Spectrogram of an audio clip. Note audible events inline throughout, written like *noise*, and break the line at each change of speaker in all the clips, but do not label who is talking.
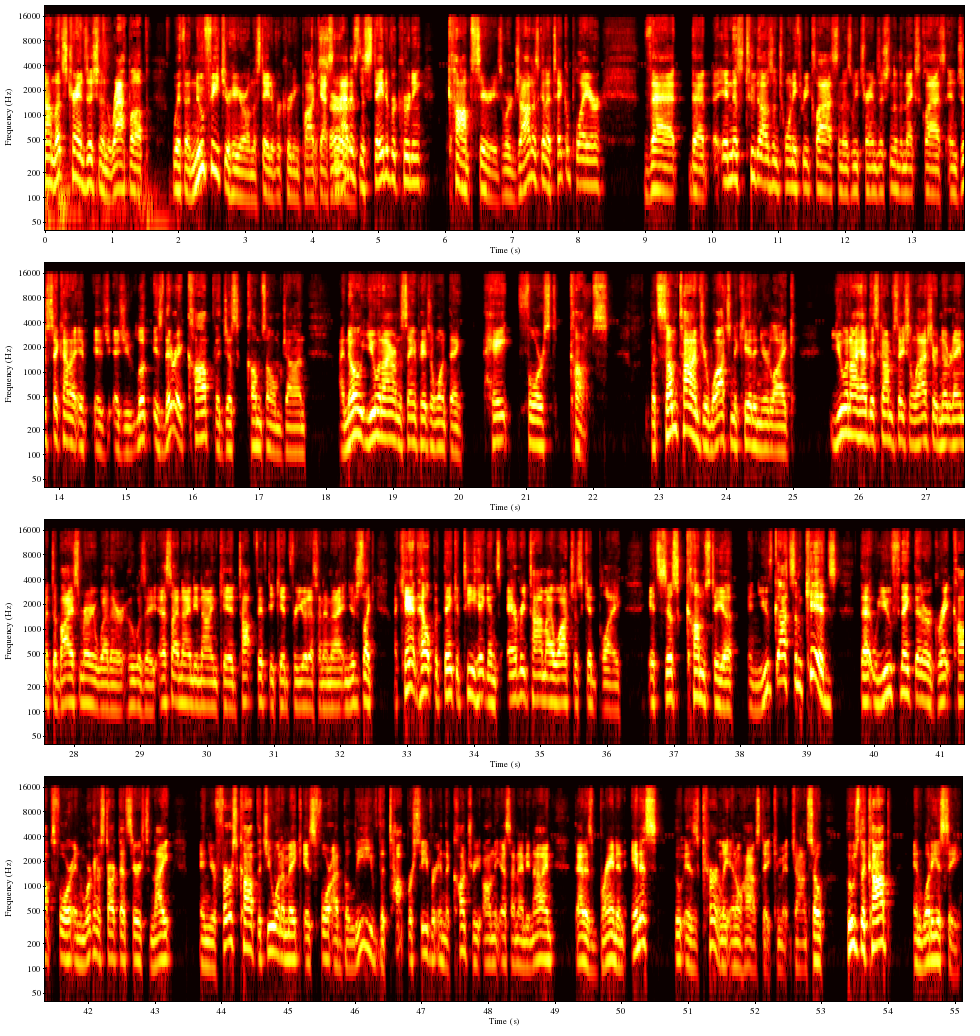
John, let's transition and wrap up with a new feature here on the State of Recruiting podcast,
Yes,
and that is the State of Recruiting Comp Series, where John is going to take a player that that in this 2023 class, and as we transition to the next class, and just say kind of as you look, is there a comp that just comes home, John? I know you and I are on the same page on one thing: hate forced comps. But sometimes you're watching a kid and you're like, you and I had this conversation last year with Notre Dame at Tobias Merriweather, who was a SI 99 kid, top 50 kid for you at SI 99. And you're just like, I can't help but think of Tee Higgins every time I watch this kid play. It just comes to you. And you've got some kids that you think that are great comps for. And we're going to start that series tonight. And your first comp that you want to make is for, I believe, the top receiver in the country on the SI 99. That is Brandon Inniss, who is currently an Ohio State commit, John. So who's the comp and what do you see?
